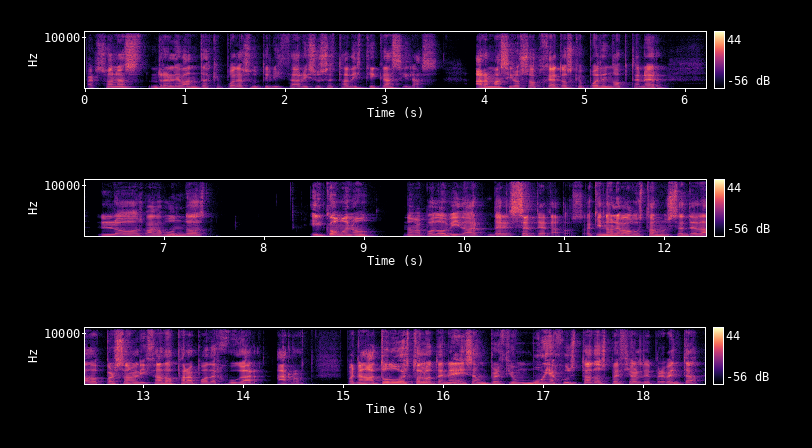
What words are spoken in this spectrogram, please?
personas relevantes que puedas utilizar y sus estadísticas y las armas y los objetos que pueden obtener los vagabundos. Y cómo no, no me puedo olvidar del set de dados. Aquí no le va a gustar un set de dados personalizados para poder jugar a Rot. Pues nada, todo esto lo tenéis a un precio muy ajustado, especial de preventa.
